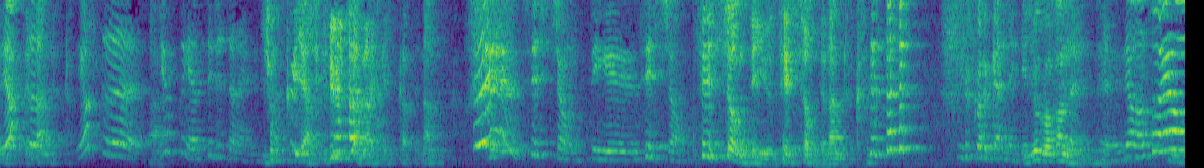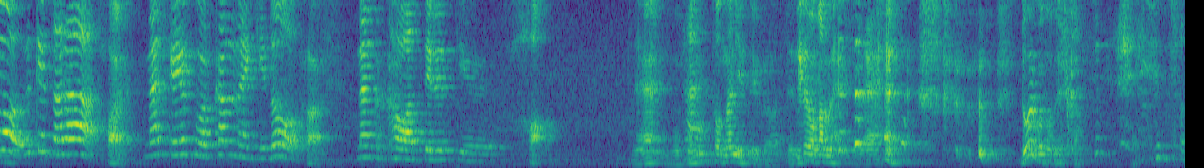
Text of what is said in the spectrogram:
いよくよくやってるじゃないですよかくやってるじゃないですかって何ですか？セッションっていうセッション。セッションっていうセッションって何ですか？よくわかんないけど。よくわかんないですね。でもそれを受けたらはなんかよくわかんないけど、いはい。なんか変わってるっていう。はあ。ねもう本当何言ってるか全然わかんないですね。どういうことですか？と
